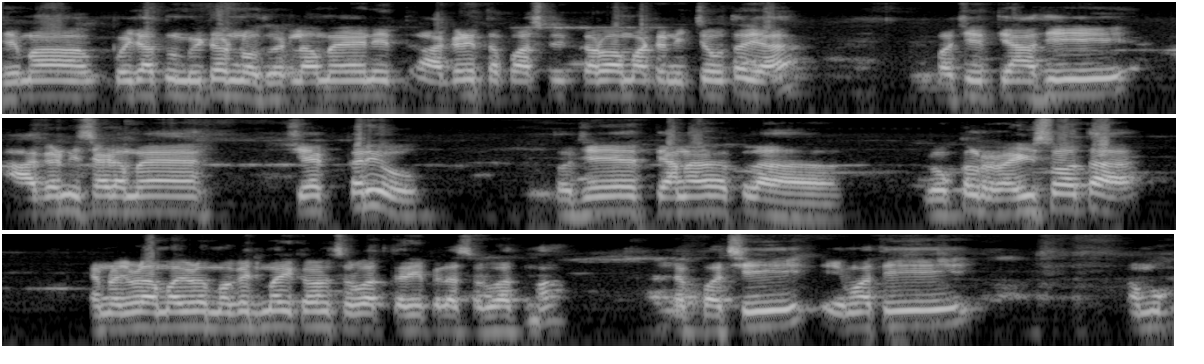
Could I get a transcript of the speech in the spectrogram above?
જેમાં કોઈ જાતનું મીટર નહોતું. એટલે અમે એની આગળની તપાસ કરવા માટે નીચે ઉતર્યા. પછી ત્યાંથી આગળની સાઈડ અમે ચેક કર્યું. તો જે ત્યાંના લોકલ રહીશો હતા, એમના જોડે અમારી જોડે મગજમારી કરવાની શરૂઆત કરી પહેલાં શરૂઆતમાં. અને પછી એમાંથી અમુક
